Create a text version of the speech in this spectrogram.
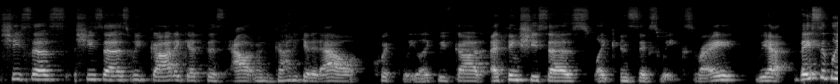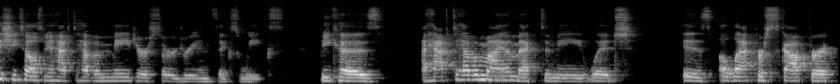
she says, she says, we've got to get this out and we've got to get it out quickly. Like we've got, I think she says like in six weeks, right? We have basically she tells me I have to have a major surgery in six weeks because I have to have a myomectomy, which is a laparoscopic.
